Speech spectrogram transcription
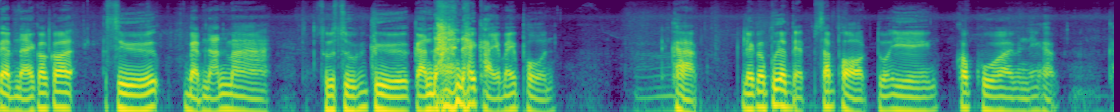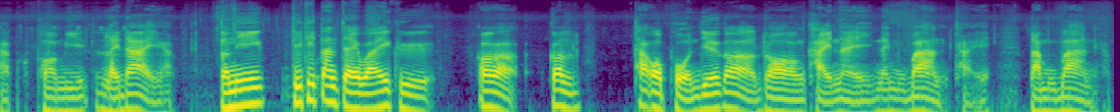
แบบไหนก็ก็ซื้อแบบนั้นมาสูตรก็คือการได้ได้ไข่ไม้ผลครับแล้วก็เพื่อแบบซัพพอร์ตตัวเองครอบครัวแบบนี้ครับ ครับ พอมีรายได้ครับ ตอนนี้ที่ที่ตั้งใจไว้คือก็ก็ถ้าออกผลเยอะก็ลองขายในในหมู่บ้านขายตามหมู่บ้านครับ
